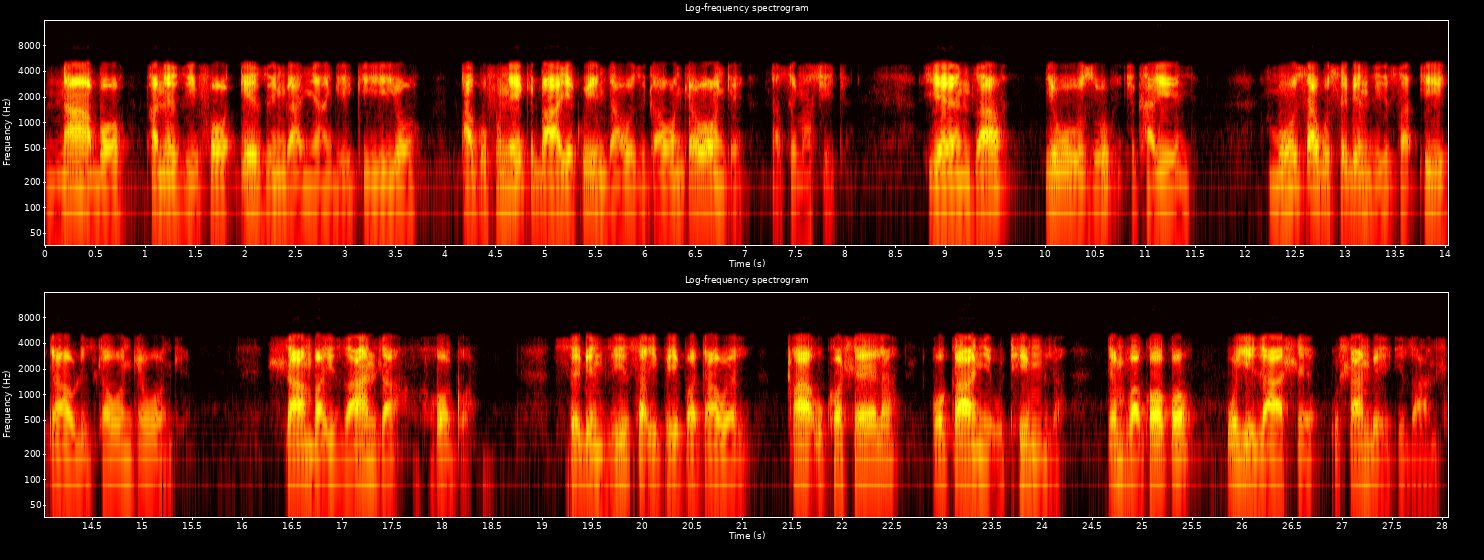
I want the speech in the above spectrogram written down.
nabo banezifo ezinganyangekiyo. Akufuneki baye kwiindawo zikawonke-wonke nasemasjidi yenza iwuzu ekhayeni. Musa ukusebenzisa iitawuli zikawonke-wonke. Hlamba izandla rhoqo. Sebenzisa ipaper towel xa ukhohlela okanye uthimla. Emva koko uyilahle uhlambe izandla.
